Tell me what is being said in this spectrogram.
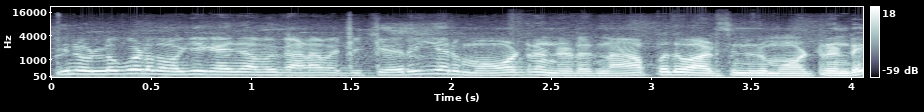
ഇതിനുള്ളിൽ കൂടെ നോക്കി കഴിഞ്ഞാൽ നമുക്ക് കാണാൻ പറ്റും. ചെറിയൊരു മോട്ടർ ഉണ്ട് ഒരു നാൽപ്പത് വാട്സിന്റെ ഒരു മോട്ടർ ഉണ്ട്.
